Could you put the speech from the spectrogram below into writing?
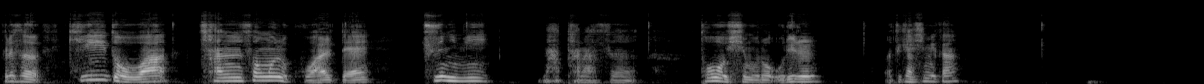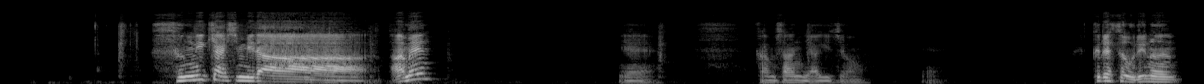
그래서 기도와 찬송을 구할 때 주님이 나타나서 도우심으로 우리를 어떻게 하십니까? 승리케 하십니다. 아멘? 예. 감사한 이야기죠. 예. 그래서 우리는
